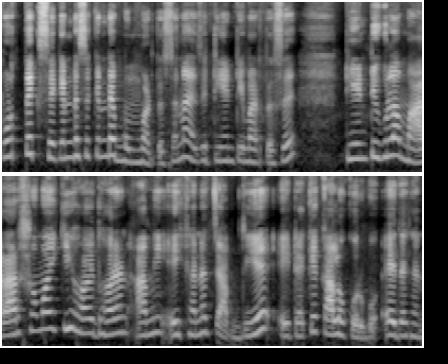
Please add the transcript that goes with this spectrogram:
প্রত্যেক সেকেন্ডে সেকেন্ডে বোম মারতেছে না, এই যে টিএনটি মারতেছে। টিএনটিগুলো মারার সময় কি হয়? ধরেন আমি এইখানে চাপ দিয়ে এইটাকে কালো করব। এই দেখেন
